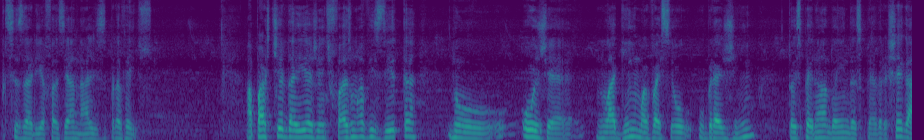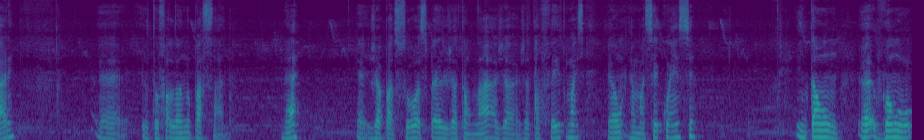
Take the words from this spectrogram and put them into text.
precisaria fazer análise para ver isso. A partir daí a gente faz uma visita no, hoje é um laguinho, mas vai ser o, o brejinho. Estou esperando ainda as pedras chegarem. É, eu estou falando no passado, né? É, já passou, as pedras já estão lá, já está feito, mas é, um, é, uma sequência. Então, é, vamos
